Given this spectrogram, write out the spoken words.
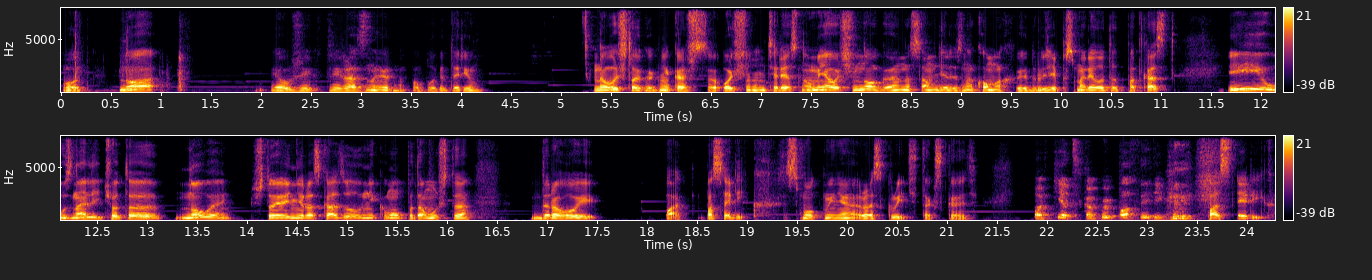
Вот. Но я уже их три раза, наверное, поблагодарил. Но вышло, как мне кажется, очень интересно. У меня очень много, на самом деле, знакомых и друзей посмотрел этот подкаст. И узнали что-то новое, что я не рассказывал никому, потому что дорогой па- пас Эрик смог меня раскрыть, так сказать. Пакет, какой пафетик. Пас Эрик.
